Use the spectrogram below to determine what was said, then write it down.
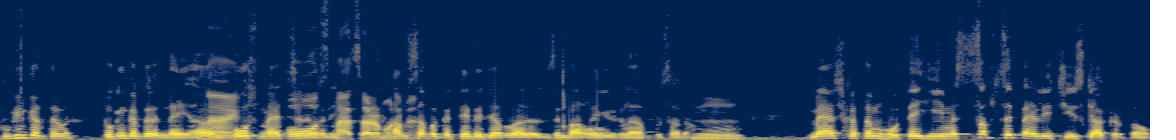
कुकिंग करते हुए। कुकिंग करते हुए नहीं नहीं, post match post match ceremony हम सब इकट्ठे थे जब जिम्बाब्वे Oh. के खिलाफ सारा हम्म मैच खत्म होते ही मैं सबसे पहली चीज़ क्या करता हूँ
